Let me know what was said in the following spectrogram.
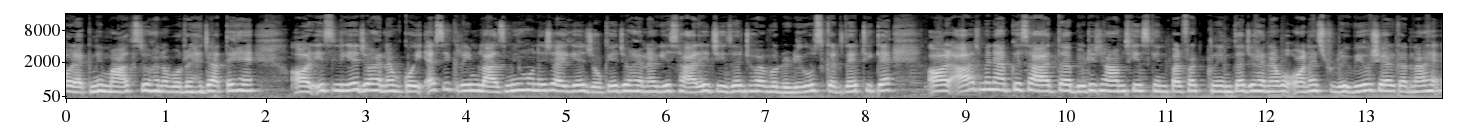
और एक्नी मार्क्स जो है ना वो रह जाते हैं। और इसलिए जो है ना कोई ऐसी क्रीम लाजमी होनी चाहिए जो कि जो है ना ये सारी चीज़ें जो है वो रिड्यूस कर दे, ठीक है? और आज मैंने आपके साथ ब्यूटी चार्म्स की स्किन परफेक्ट क्रीम का जो है ना वो ऑनेस्ट रिव्यू शेयर करना है।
